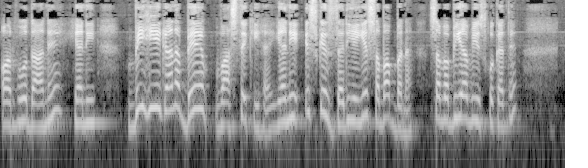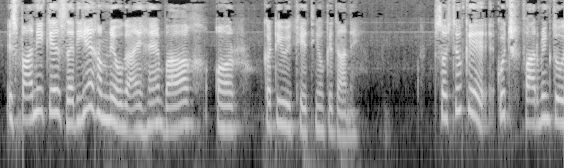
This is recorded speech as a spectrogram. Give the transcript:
اور وہ دانے یعنی بھی ہی جو ہے نا بے واسطے کی ہے یعنی اس کے ذریعے یہ سبب بنا۔ سببیا بھی اس کو کہتے ہیں۔ اس پانی کے ذریعے ہم نے اگائے ہیں باغ اور کٹی ہوئی کھیتیوں کے دانے۔ سوچتی ہوں کہ کچھ فارمنگ تو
